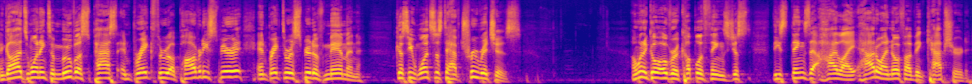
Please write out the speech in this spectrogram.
And God's wanting to move us past and break through a poverty spirit and break through a spirit of mammon because He wants us to have true riches. I want to go over a couple of things, just these things that highlight how do I know if I've been captured?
